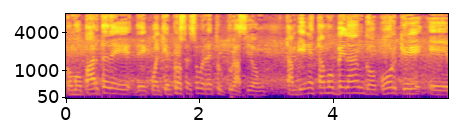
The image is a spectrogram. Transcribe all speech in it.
como parte de, cualquier proceso de reestructuración. También estamos velando porque eh,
